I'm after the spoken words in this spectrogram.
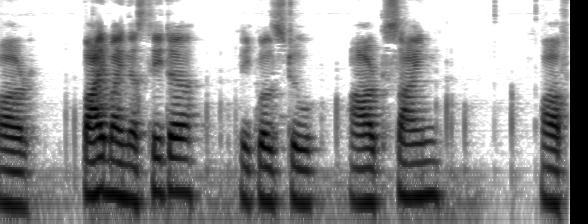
or pi minus theta equals to arc sine of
